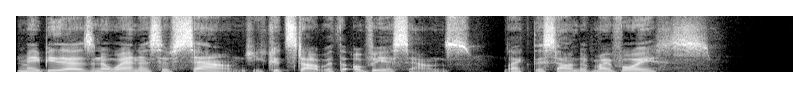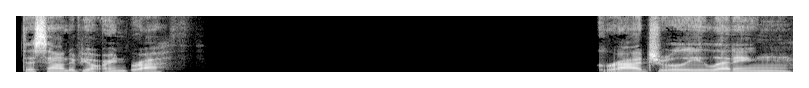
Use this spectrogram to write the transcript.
Maybe there's an awareness of sound. You could start with the obvious sounds, like the sound of my voice, the sound of your own breath. Gradually letting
